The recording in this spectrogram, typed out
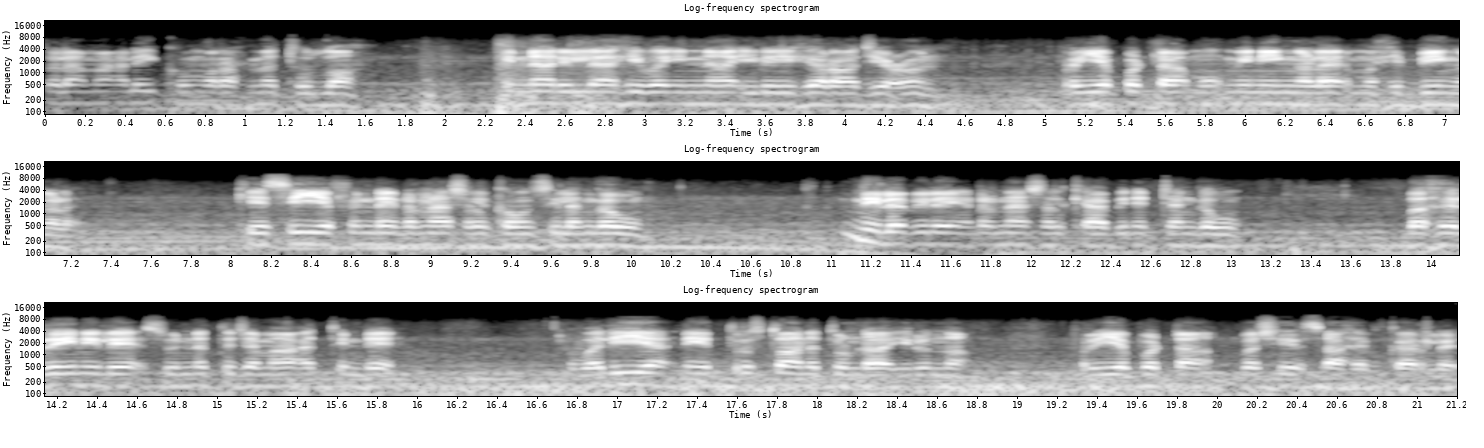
അസ്സലാമു വലൈക്കും വറഹമത്തുള്ള ഇന്നാലില്ലാഹി വ ഇന്ന ഇലൈഹി റാജിഊൻ. പ്രിയപ്പെട്ട മുഅ്മിനീങ്ങളെ മുഹിബ്ബീങ്ങളെ കെ സി എഫിന്റെ ഇന്റർനാഷണൽ കൗൺസിൽ അംഗവും നിലവിലെ ഇന്റർനാഷണൽ ക്യാബിനറ്റ് അംഗവും ബഹ്റൈനിലെ സുന്നത്ത് ജമാഅത്തിന്റെ വലിയ നേതൃസ്ഥാനത്തുണ്ടായിരുന്ന പ്രിയപ്പെട്ട ബഷീർ സാഹിബ് കാർലെ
